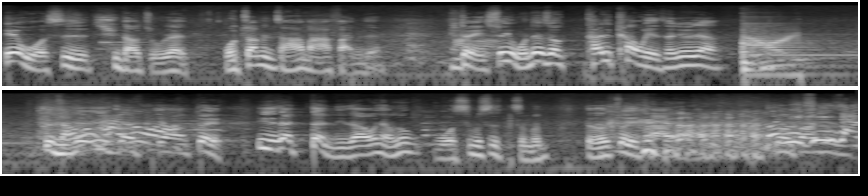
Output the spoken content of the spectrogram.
因为我是训导主任，我专门找他麻烦的，对，所以我那时候他就看我眼神就这样，一直在掉，对，一直在瞪，你知道，我想说我是不是怎么得罪他？不，你心想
